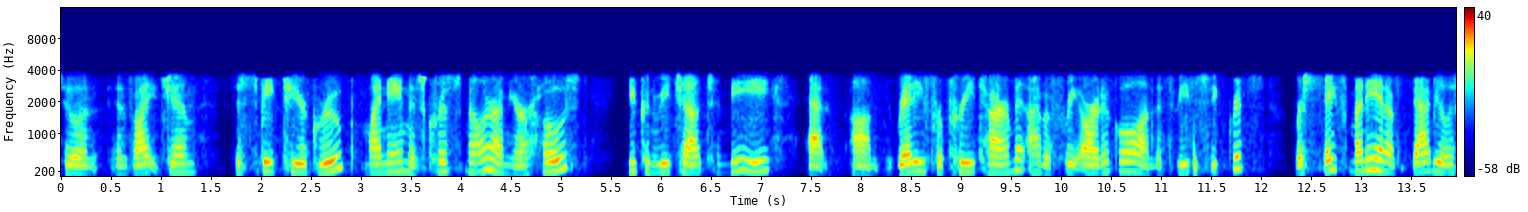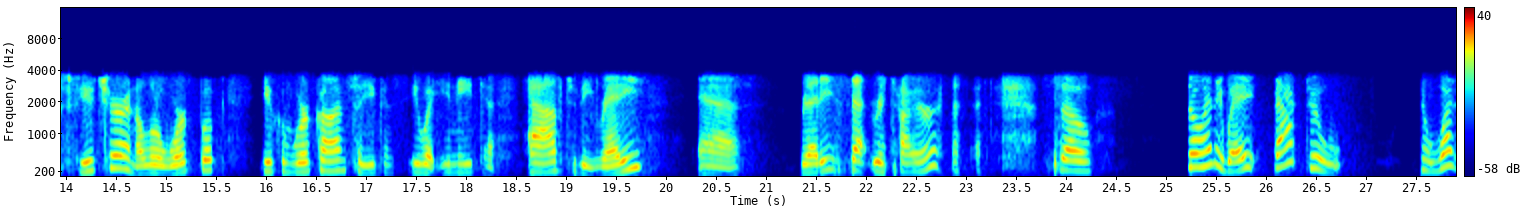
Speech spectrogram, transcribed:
to invite Jim to speak to your group, my name is Kris Miller. I'm your host. You can reach out to me at um, Ready for Pre-Retirement. I have a free article on the three secrets for safe money and a fabulous future and a little workbook you can work on so you can see what you need to have to be ready and ready, set, retire. so so anyway, back to you know what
